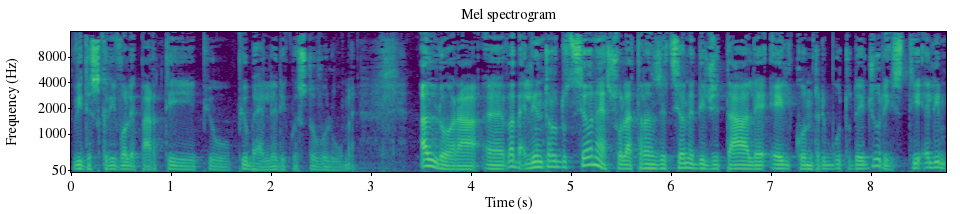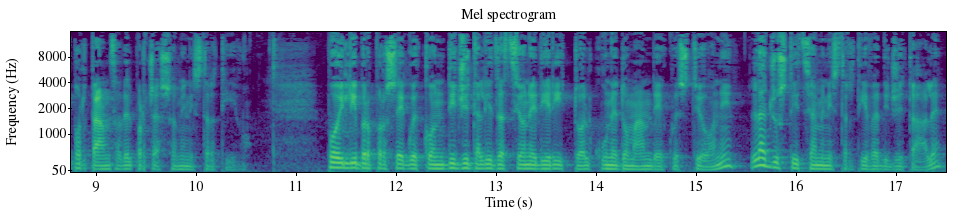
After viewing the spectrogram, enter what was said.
vi descrivo le parti più, più belle di questo volume. Allora, eh, vabbè, l'introduzione è sulla transizione digitale e il contributo dei giuristi e l'importanza del processo amministrativo. Poi il libro prosegue con digitalizzazione e diritto, alcune domande e questioni, la giustizia amministrativa digitale,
